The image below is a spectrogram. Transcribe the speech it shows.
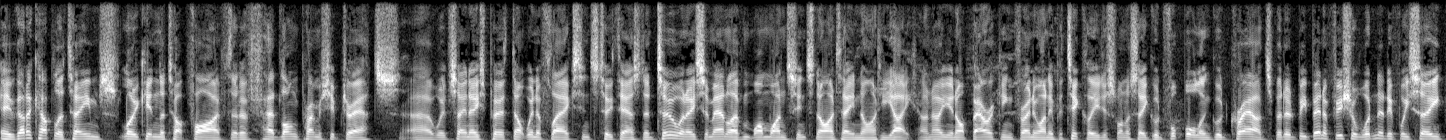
Yeah, you've got a couple of teams, Luke, in the top five that have had long premiership droughts. Uh, we've seen East Perth not win a flag since 2002 and East Fremantle haven't won one since 1998. I know you're not barracking for anyone in particular, you just want to see good football and good crowds, but it'd be beneficial, wouldn't it, if we see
